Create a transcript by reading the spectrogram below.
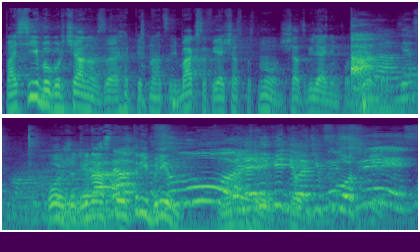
Спасибо, Гурчанов, за 15 баксов. Я сейчас, ну, сейчас глянем. после этого. Да. Ой, уже 12.03, блин. А я не видел эти фотки.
